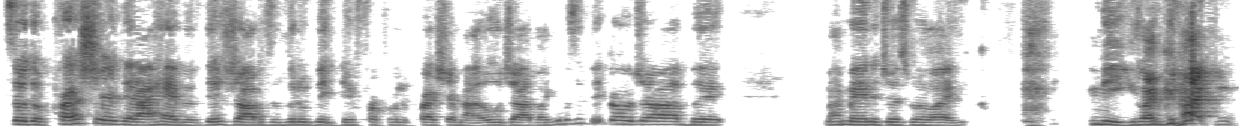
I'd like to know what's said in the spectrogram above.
so the pressure that I have of this job is a little bit different from the pressure of my old job. Like it was a big girl job, but my managers were like me. Like I,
